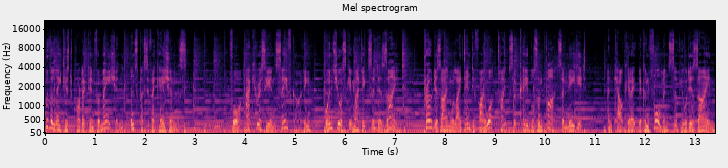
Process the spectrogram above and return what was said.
with the latest product information and specifications. For accuracy and safeguarding, once your schematics are designed, ProDesign will identify what types of cables and parts are needed and calculate the conformance of your design.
